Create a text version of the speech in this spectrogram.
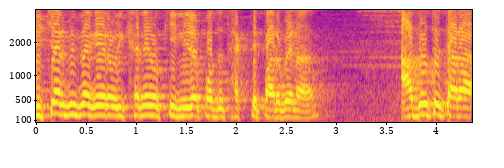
বিচার বিভাগের ওইখানেও কি নিরাপদে থাকতে পারবে না? আদতে তারা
